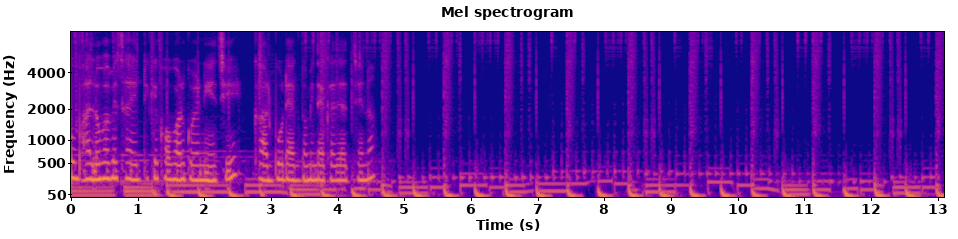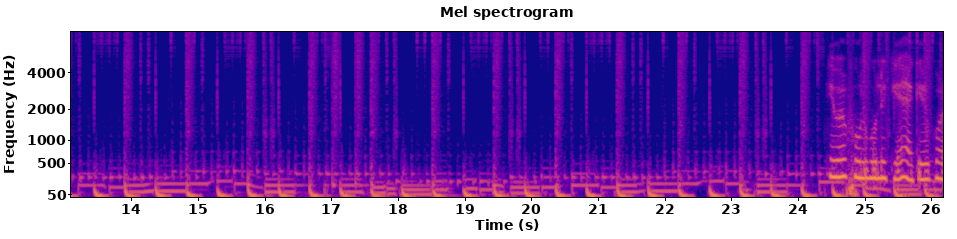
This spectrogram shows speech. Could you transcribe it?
খুব ভালোভাবে সাইডটিকে কভার করে নিয়েছি। কার্ডবোর্ড একদমই দেখা যাচ্ছে না। এবার ফুলগুলিকে একের পর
